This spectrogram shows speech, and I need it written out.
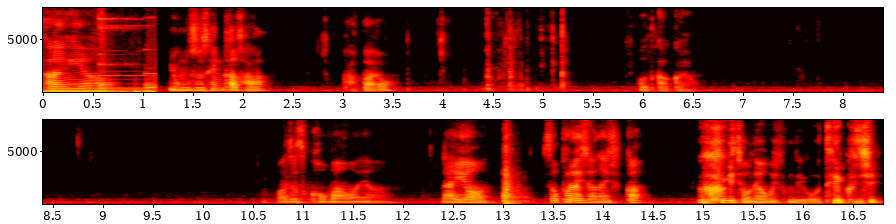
사랑해요 용수 생카 가? 갈까요? 어디 갈까요? 와줘서 고마워요 라이언 서프라이즈 하나 해줄까? 끄기 전에 하고 싶은데 이거 어떻게 끄지?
